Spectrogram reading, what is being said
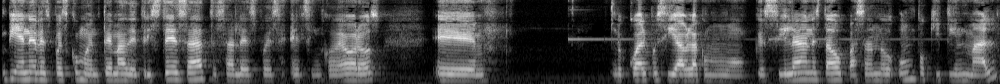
viene después como en tema de tristeza, te sale después el 5 de oros, eh, lo cual pues sí habla como que sí la han estado pasando un poquitín mal.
